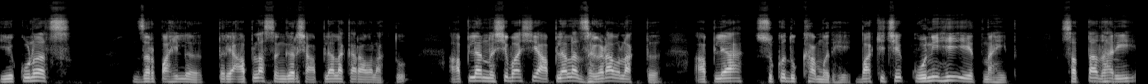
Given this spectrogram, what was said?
एकूणच जर पाहिलं तरी आपला संघर्ष आपल्याला करावा लागतो. आपल्या नशिबाशी आपल्याला झगडावं लागतं. आपल्या सुखदुःखामध्ये. बाकीचे कोणीही येत नाहीत. सत्ताधारी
